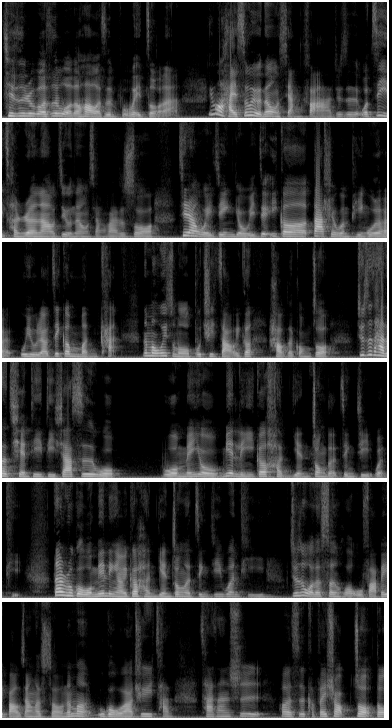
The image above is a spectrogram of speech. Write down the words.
其实如果是我的话，我是不会做啦，因为我还是会有那种想法，就是我自己承认啊，我就有那种想法，是说，既然我已经有一个一个大学文凭，我我有了这个门槛。那么为什么我不去找一个好的工作？就是它的前提底下是我我没有面临一个很严重的经济问题。但如果我面临了一个很严重的经济问题，就是我的生活无法被保障的时候，那么如果我要去茶茶餐室或者是 coffee shop 做都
